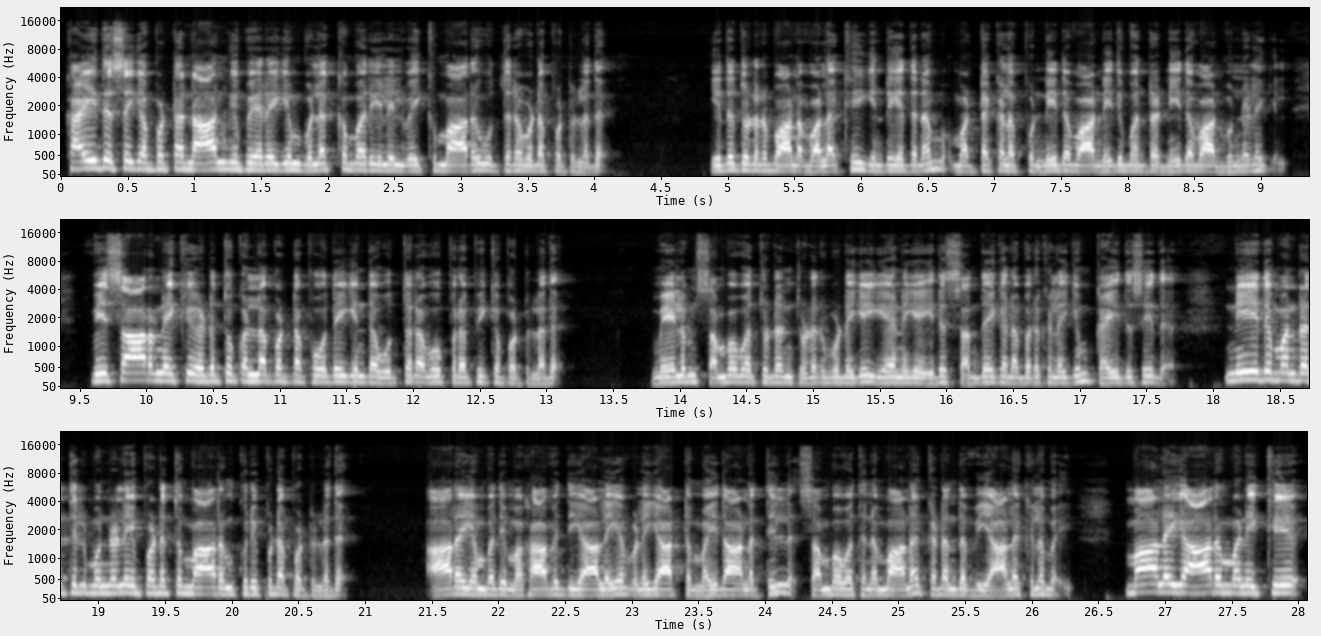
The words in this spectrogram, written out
கைது செய்யப்பட்ட நான்கு பேரையும் விளக்கமறியலில் வைக்குமாறு உத்தரவிடப்பட்டுள்ளது. இது தொடர்பான வழக்கு இன்றைய தினம் மட்டக்களப்பு நீதவான் நீதிமன்ற நீதவான் முன்னிலையில் விசாரணைக்கு எடுத்துக்கொள்ளப்பட்ட போதே இந்த உத்தரவு பிறப்பிக்கப்பட்டுள்ளது. மேலும் சம்பவத்துடன் தொடர்புடைய ஏனைய இரு சந்தேக நபர்களையும் கைது செய்து நீதிமன்றத்தில் முன்னிலைப்படுத்துமாறும் குறிப்பிடப்பட்டுள்ளது. ஆரையம்பதி மகாவித்தியாலய விளையாட்டு மைதானத்தில் சம்பவ தினமான கடந்த வியாழக்கிழமை மாலை ஆறு மணிக்கு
